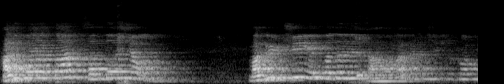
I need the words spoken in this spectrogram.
அதுபோலத்தான் சந்தோஷம். மகிழ்ச்சி என்பது நாமெல்லாம் நினைச்சிட்டு இருக்கோம்.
